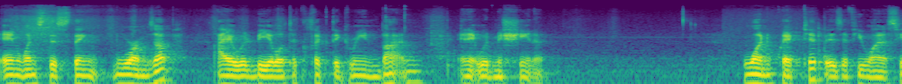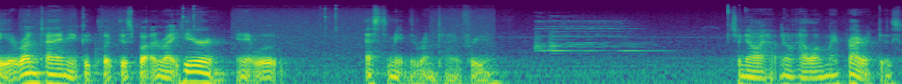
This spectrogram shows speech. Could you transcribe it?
and once this thing warms up, I would be able to click the green button and it would machine it. One quick tip is if you want to see the runtime, you could click this button right here and it will estimate the runtime for you. So now I know how long my product is.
